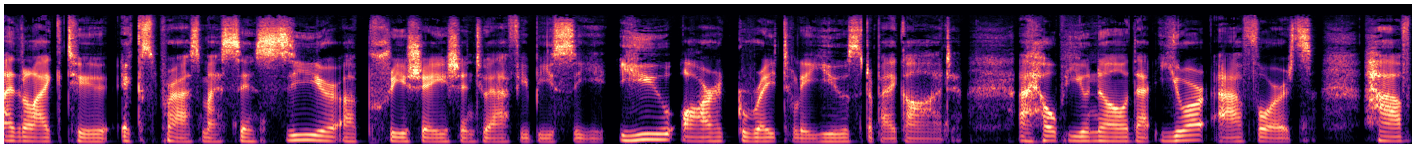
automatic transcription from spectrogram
I'd like to express my sincere appreciation to FEBC. You are greatly used by God. I hope you know that your efforts have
